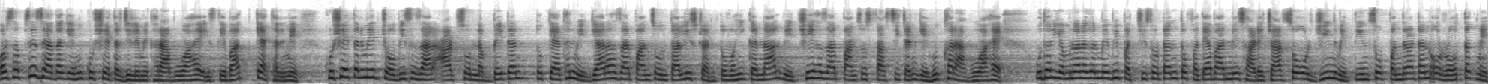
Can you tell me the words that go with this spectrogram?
और सबसे ज़्यादा गेहूँ कुरुक्षेत्र ज़िले में खराब हुआ है। इसके बाद कैथल में। कुरुक्षेत्र में चौबीस हज़ार आठ सौ नब्बे टन तो कैथल में ग्यारह हज़ार पाँच सौ उनतालीस टन तो वहीं करनाल में छह हज़ार पाँच सौ सतासी टन गेहूँ खराब हुआ है। उधर यमुनानगर में भी 2500 टन तो फतेहाबाद में साढ़े चार सौ और जींद में 315 टन और रोहतक में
